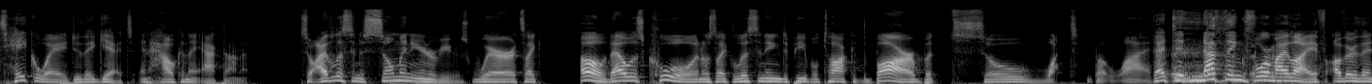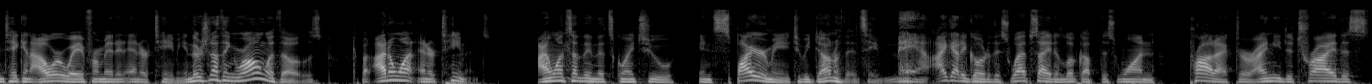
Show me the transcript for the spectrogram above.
takeaway do they get and how can they act on it? So I've listened to so many interviews where it's like, oh, that was cool. And it was like listening to people talk at the bar, but so what? But why? That did nothing for my life other than take an hour away from it and entertain me. And there's nothing wrong with those, but I don't want entertainment. I want something that's going to inspire me to be done with it and say, man, I got to go to this website and look up this one product, or I need to try this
